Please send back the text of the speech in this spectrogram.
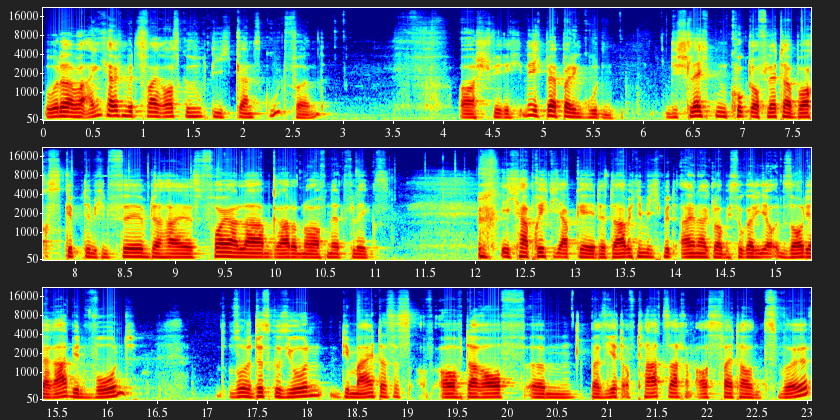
Oder, aber eigentlich habe ich mir zwei rausgesucht, die ich ganz gut fand. Oh, schwierig. Ne, ich bleib bei den guten. Die schlechten guckt auf Letterbox, gibt nämlich einen Film, der heißt Feueralarm, gerade neu auf Netflix. Ich habe richtig abgehatet. Da habe ich nämlich mit einer, glaube ich, sogar die in Saudi-Arabien wohnt, so eine Diskussion, die meint, dass es auch darauf ähm, basiert auf Tatsachen aus 2012.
